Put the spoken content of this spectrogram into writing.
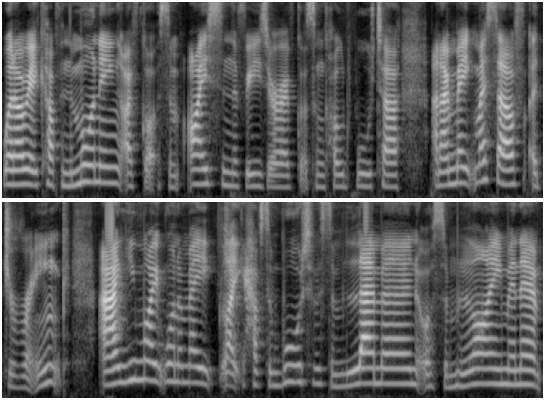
when I wake up in the morning, I've got some ice in the freezer, I've got some cold water, and I make myself a drink. And you might want to make like have some water with some lemon or some lime in it.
